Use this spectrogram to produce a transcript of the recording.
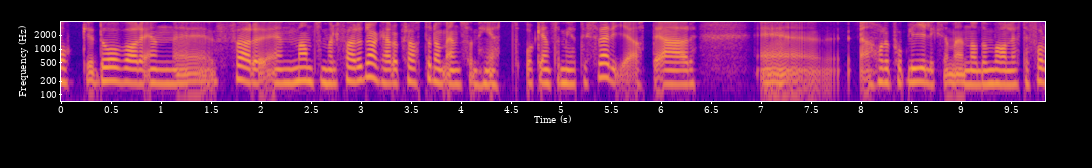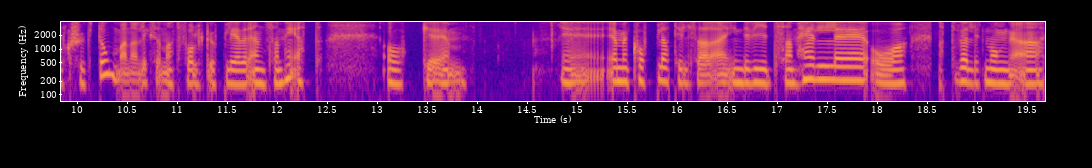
Och då var det en, eh, för, en man som höll föredrag här och pratade om ensamhet och ensamhet i Sverige. Att det är eh, håller på att bli liksom en av de vanligaste folksjukdomarna, liksom, att folk upplever ensamhet. Och eh, eh, ja, men kopplat till så här, individsamhälle och att väldigt många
